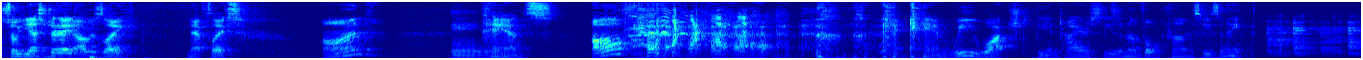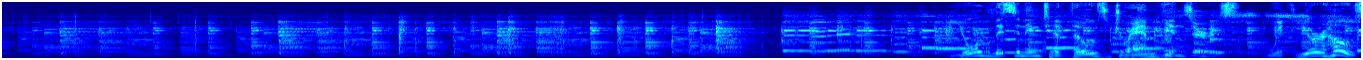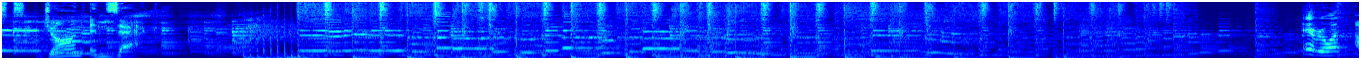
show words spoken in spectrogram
So yesterday I was like, Netflix on, pants off, and we watched the entire season of Voltron season eight. You're listening to Those Dram Yinzers with your hosts, John and Zach.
